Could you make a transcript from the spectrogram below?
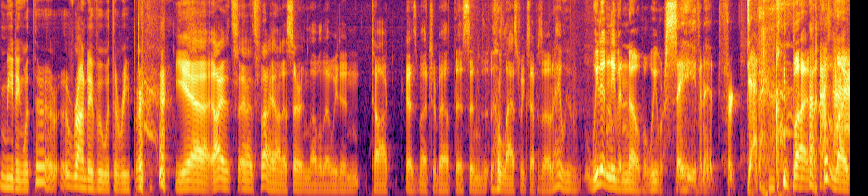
meeting with the rendezvous with the Reaper. Yeah, I, it's, and it's funny on a certain level that we didn't talk as much about this in the last week's episode. Hey, we we didn't even know, but we were saving it for death. but like,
